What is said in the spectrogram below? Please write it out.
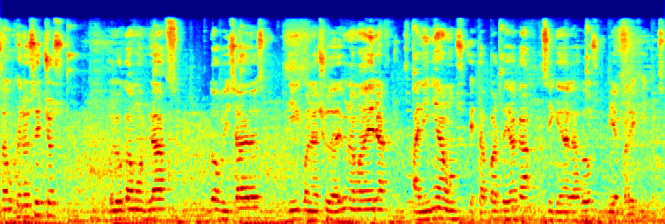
los agujeros hechos, colocamos las dos bisagras y con la ayuda de una madera alineamos esta parte de acá, así quedan las dos bien parejitas.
